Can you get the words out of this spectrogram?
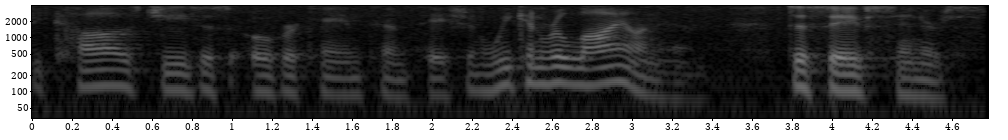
Because Jesus overcame temptation, we can rely on him to save sinners.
